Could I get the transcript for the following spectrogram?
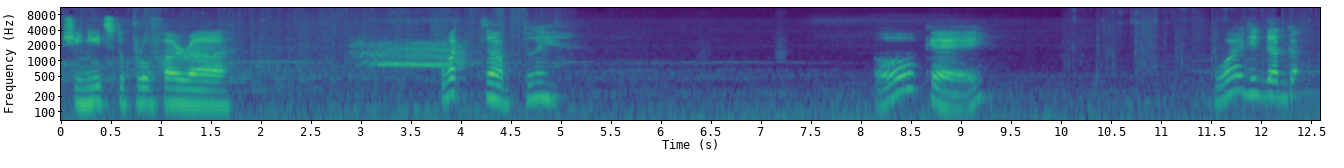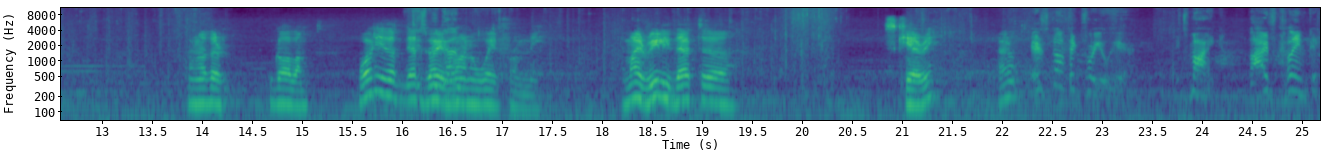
She needs to prove her. Uh... What the play? Okay. Why did that guy? Another golem. Why did that, that guy begun. run away from me? Am I really that uh, scary? I don't. There's nothing for you here. It's mine. I've claimed it.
